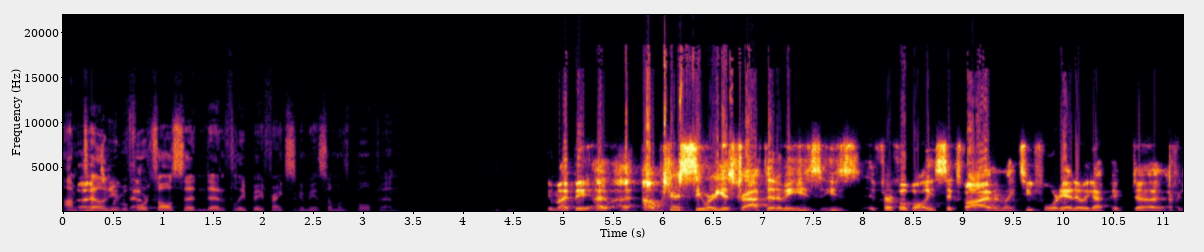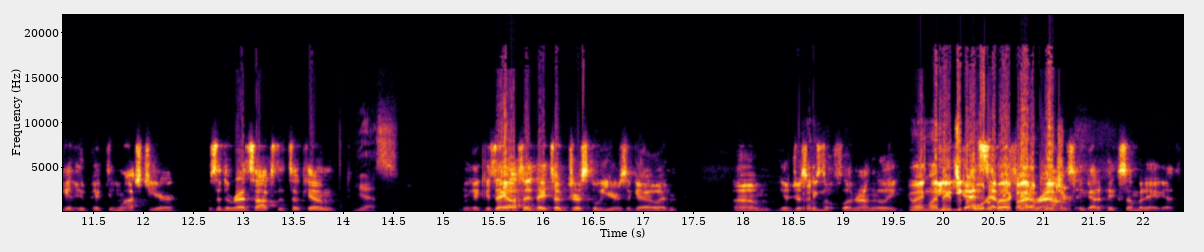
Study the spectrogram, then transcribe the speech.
I'm uh, telling you, before it's all said and done, Felipe Franks is going to be in someone's bullpen. It might be. I, I, I'll be curious to see where he gets drafted. I mean, he's he's for football. He's six five and like two forty. I know he got picked. Uh, I forget who picked him last year. Was it the Red Sox that took him? Yes. Okay, because they also they took Driscoll years ago, and um, you know Driscoll's still floating around the league. New England you, needs you a got quarterback seventy five and rounds, pitcher. so you got to pick somebody, I guess.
